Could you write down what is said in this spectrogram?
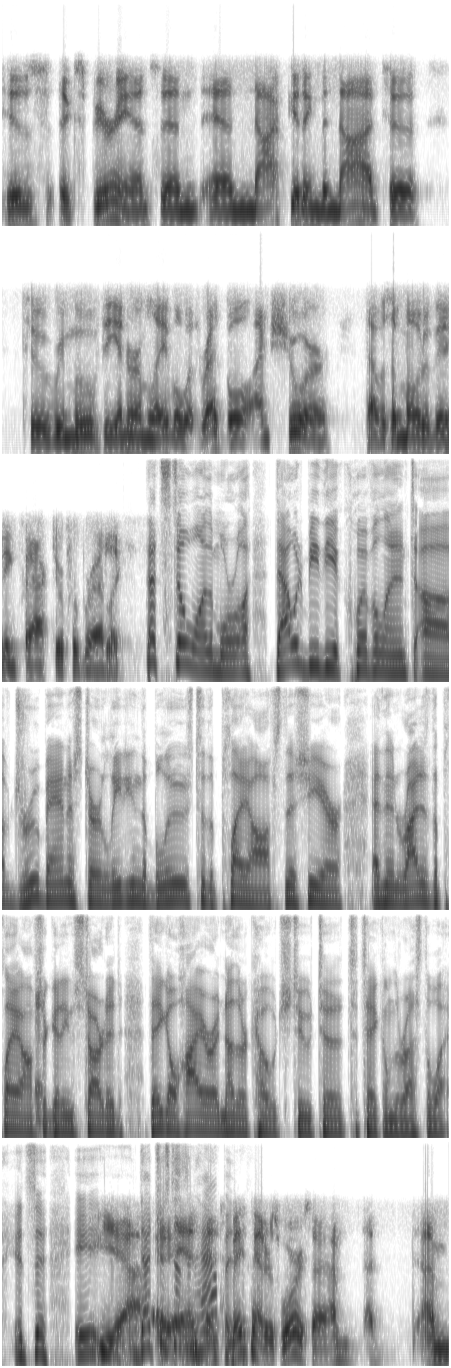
his experience and and not getting the nod to to remove the interim label with Red Bull, I'm sure that was a motivating factor for Bradley. That's still one of the more uh, that would be the equivalent of Drew Bannister leading the Blues to the playoffs this year, and then right as the playoffs are getting started, they go hire another coach to to to take them the rest of the way. It's uh, it, yeah, that just doesn't and, happen. And to make matters worse, I, I'm I, I'm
